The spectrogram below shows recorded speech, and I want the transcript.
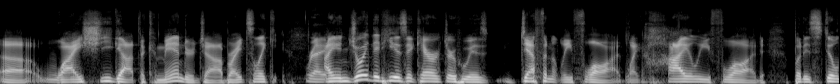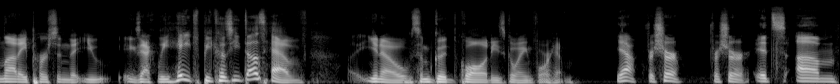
uh, why she got the commander job, right? So, like, Right. I enjoy that he is a character who is definitely flawed, like highly flawed, but is still not a person that you exactly hate because he does have, you know, some good qualities going for him. Yeah, for sure. For sure. It's um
